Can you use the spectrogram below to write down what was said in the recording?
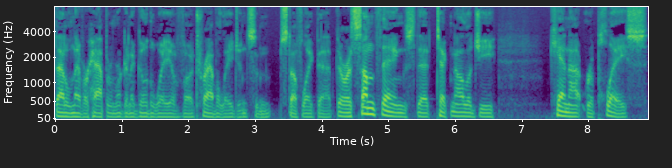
that'll never happen. We're going to go the way of uh, travel agents and stuff like that." There are some things that technology cannot replace,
